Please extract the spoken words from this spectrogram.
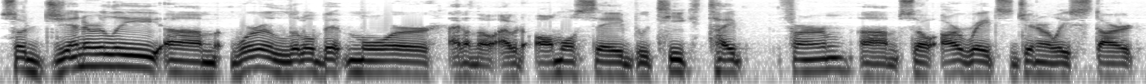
So generally, um, we're a little bit more. I don't know. I would almost say boutique type firm. Um, so our rates generally start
